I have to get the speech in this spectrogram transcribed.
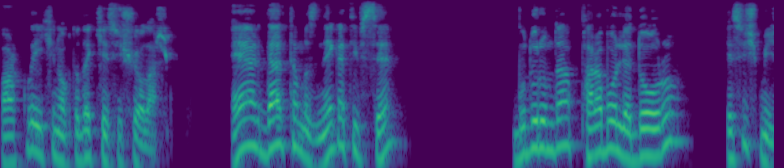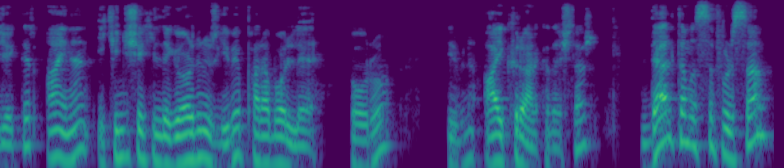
Farklı iki noktada kesişiyorlar. Eğer deltamız negatifse bu durumda parabolle doğru kesişmeyecektir. Aynen ikinci şekilde gördüğünüz gibi parabolle doğru birbirine aykırı arkadaşlar. Deltamız sıfırsa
